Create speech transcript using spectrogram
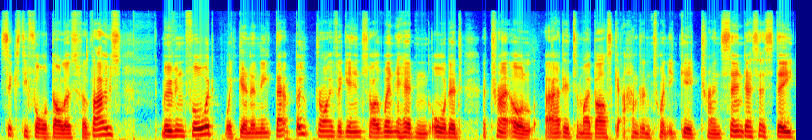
$64 for those. Moving forward, we're going to need that boot drive again, so I went ahead and ordered a tra or added to my basket 120 gig Transcend SSD,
